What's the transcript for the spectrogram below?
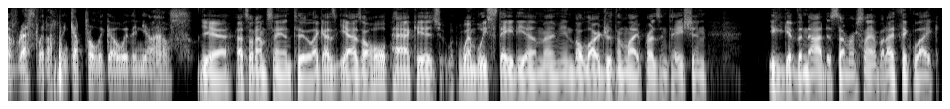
of wrestling, I think I'd probably go with in your house. Yeah, that's what I'm saying too. Like as yeah, as a whole package with Wembley Stadium, I mean the larger than life presentation, you could give the nod to SummerSlam, but I think like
